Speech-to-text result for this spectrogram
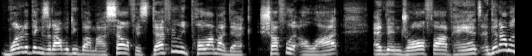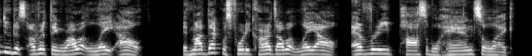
one of the things that I would do by myself is definitely pull out my deck, shuffle it a lot, and then draw five hands. And then I would do this other thing where I would lay out. If my deck was 40 cards, I would lay out every possible hand. So like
